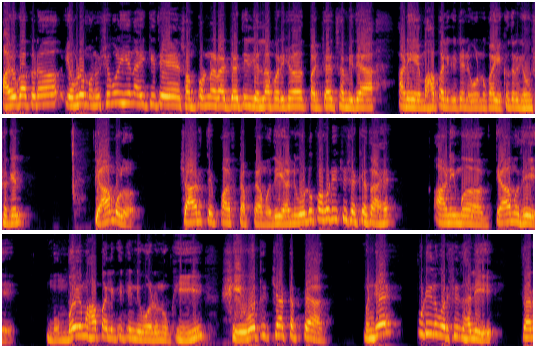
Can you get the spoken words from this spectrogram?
आयोगाकडं एवढं मनुष्यबळही नाही की ते संपूर्ण राज्यातील जिल्हा परिषद पंचायत समित्या आणि महापालिकेच्या निवडणुका एकत्र घेऊ शकेल. त्यामुळं चार ते पाच टप्प्यामध्ये या निवडणुका होण्याची शक्यता आहे. आणि मग त्यामध्ये मुंबई महापालिकेची निवडणूक ही शेवटच्या टप्प्यात म्हणजे पुढील वर्षी झाली तर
